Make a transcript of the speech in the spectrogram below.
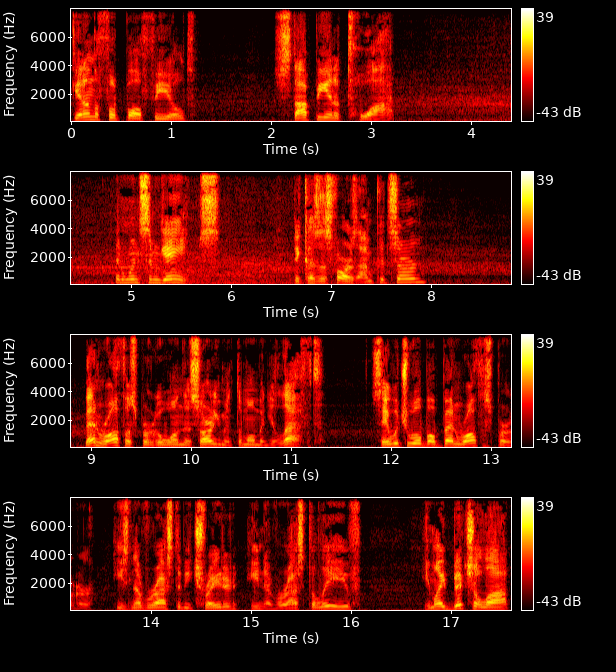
Get on the football field, stop being a twat, and win some games. Because as far as I'm concerned, Ben Roethlisberger won this argument the moment you left. Say what you will about Ben Roethlisberger. He's never asked to be traded. He never asked to leave. He might bitch a lot,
